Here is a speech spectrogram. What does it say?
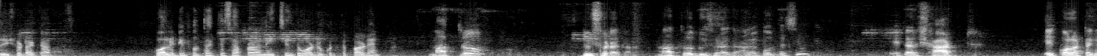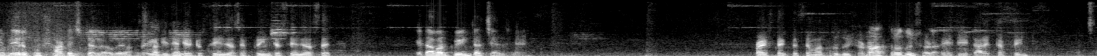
200 টাকা। কোয়ালিটি ফুল থাকতেছে আপনারা নিশ্চিন্তে অর্ডার করতে পারেন মাত্র দুইশো টাকা মাত্র দুইশো টাকা। আমি বলতেছি এটার শার্ট এই কলারটা কিন্তু এরকম শার্ট স্টাইল হবে। এই ডিজাইনটা একটু চেঞ্জ আছে প্রিন্টটা চেঞ্জ আছে। এটা আবার প্রিন্টটা চেঞ্জ হয়। প্রাইস থাকতেছে মাত্র 200 টাকা। মাত্র দুইশো টাকা। এই যে এটা আরেকটা প্রিন্ট আচ্ছা।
